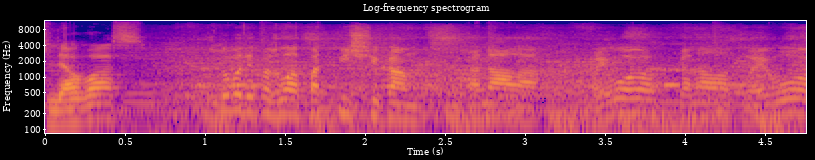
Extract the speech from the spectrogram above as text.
для вас. Что бы ты пожелал подписчикам канала, моего канала, твоего?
